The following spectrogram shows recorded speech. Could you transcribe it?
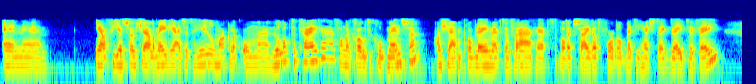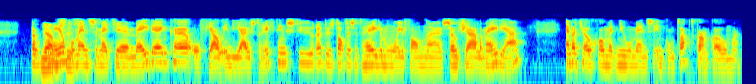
En ja, via sociale media is het heel makkelijk om uh, hulp te krijgen van een grote groep mensen. Als jij een probleem hebt, een vraag hebt, wat ik zei, dat voorbeeld met die hashtag DTV. Dan kunnen heel veel mensen met je meedenken of jou in de juiste richting sturen. Dus dat is het hele mooie van uh, sociale media. En dat je ook gewoon met nieuwe mensen in contact kan komen.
